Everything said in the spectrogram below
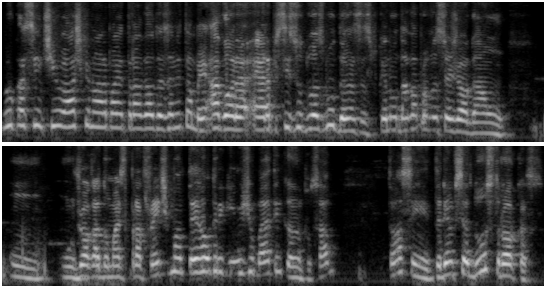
Lucas sentiu, acho que não era para entrar o Galdesani também. Agora, era preciso duas mudanças, porque não dava para você jogar um, um, um, jogador mais para frente e manter Rodriguinho e Gilberto em campo, sabe? Então, assim, teriam que ser duas trocas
